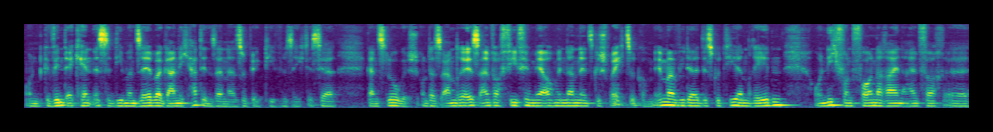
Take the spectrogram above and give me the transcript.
und gewinnt Erkenntnisse, die man selber gar nicht hat in seiner subjektiven Sicht, ist ja ganz logisch. Und das andere ist einfach viel, viel mehr auch miteinander ins Gespräch zu kommen, immer wieder diskutieren, reden und nicht von vornherein einfach äh,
